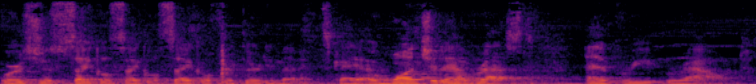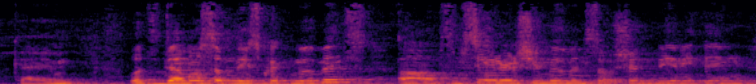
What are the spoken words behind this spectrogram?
where it's just cycle, cycle, cycle for 30 minutes, okay? I want you to have rest every round, okay? Let's demo some of these quick movements, um, some standard issue movements, so it shouldn't be anything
